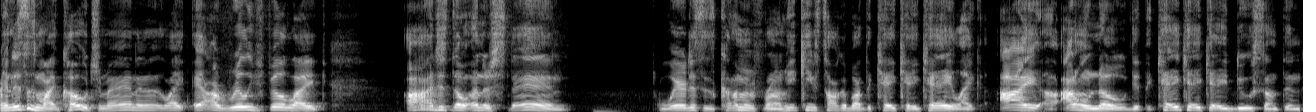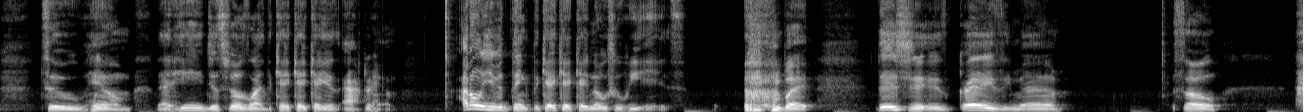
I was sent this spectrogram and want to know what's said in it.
And this is my coach, man, and like I really feel like I just don't understand where this is coming from. He keeps talking about the KKK. Like I I don't know, did the KKK do something to him that he just feels like the KKK is after him? I don't even think the KKK knows who he is. but this shit is crazy, man. So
